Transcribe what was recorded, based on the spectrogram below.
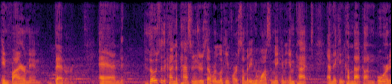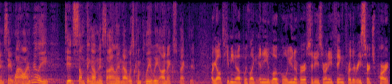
environment better. And those are the kind of passengers that we're looking for somebody who wants to make an impact and they can come back on board and say wow i really did something on this island that was completely unexpected Are y'all teaming up with like any local universities or anything for the research part?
